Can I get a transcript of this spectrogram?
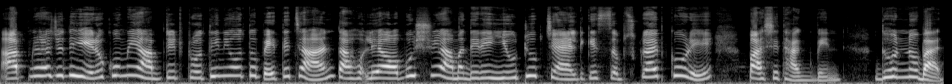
আপনারা যদি এরকমই আপডেট প্রতিনিয়ত পেতে চান, তাহলে অবশ্যই আমাদের এই ইউটিউব চ্যানেলটিকে সাবস্ক্রাইব করে পাশে থাকবেন। ধন্যবাদ।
